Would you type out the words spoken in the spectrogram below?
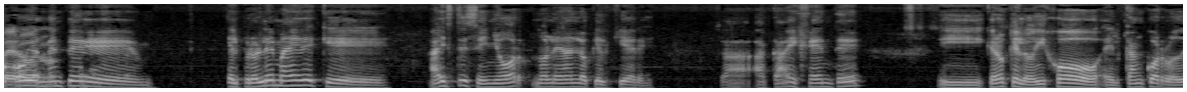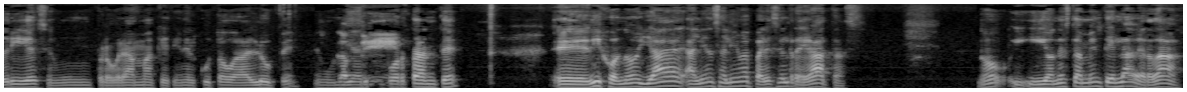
Pero- obviamente, el problema es de que a este señor no le dan lo que él quiere. O sea, acá hay gente, y creo que lo dijo el Canco Rodríguez en un programa que tiene el Cuto Guadalupe, en un La día fe. importante. eh, dijo, ¿no? Ya Alianza Lima parece el regatas, ¿no? Y, y honestamente es la verdad.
